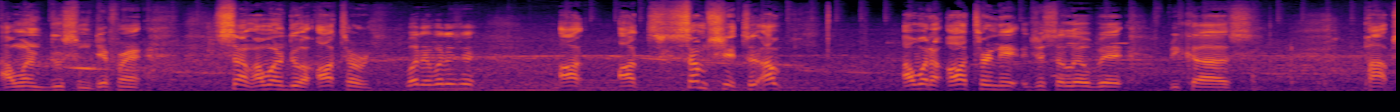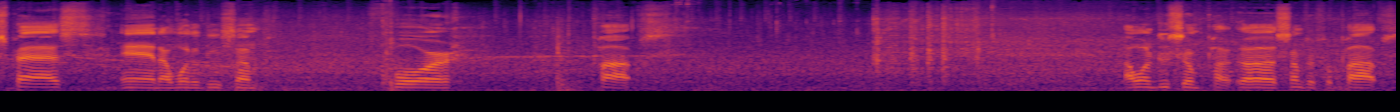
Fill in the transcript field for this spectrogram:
I want to do some different. Some I want to do an alter. What what is it? Some shit too. I, I want to alternate just a little bit because Pops passed, and I want to do something for Pops. I want to do some uh, something for Pops.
